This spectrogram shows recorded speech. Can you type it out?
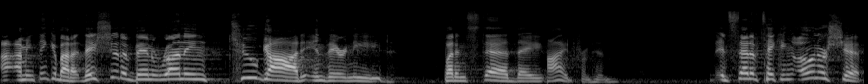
I mean, think about it. They should have been running to God in their need, but instead they hide from Him. Instead of taking ownership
